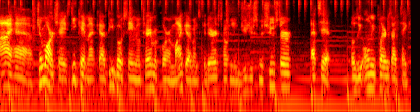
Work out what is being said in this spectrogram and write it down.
I have Ja'Marr Chase, DK Metcalf, Deebo Samuel, Terry McLaurin, Mike Evans, Kadarius Toney, and Juju Smith Schuster. That's it. Those are the only players I've taken.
